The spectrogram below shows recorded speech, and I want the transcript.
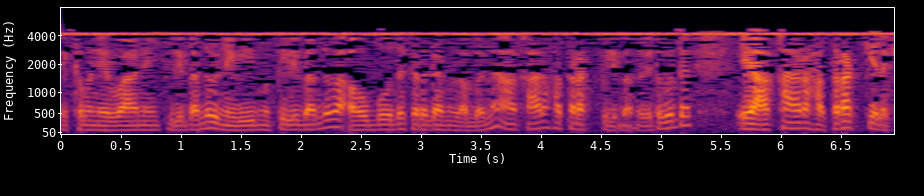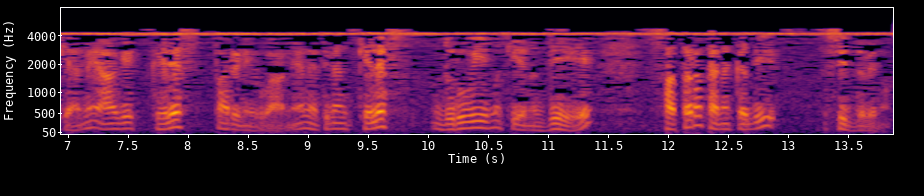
එකම නිර්වාණය පිළිබඳව නිවීම පිළිබඳව අවබෝධ කරගනු ලබන ආකාර හතරක් පිළිබඳව. එතකොට ඒ ආකාර හතරක් කියලා කියන්නේ ආගේ කෙලෙස් පරිනිර්වාණය නැතිනම් කෙලෙස් දුරු කියන දේ සතර තැනකදී සිද්ධ වෙනවා.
